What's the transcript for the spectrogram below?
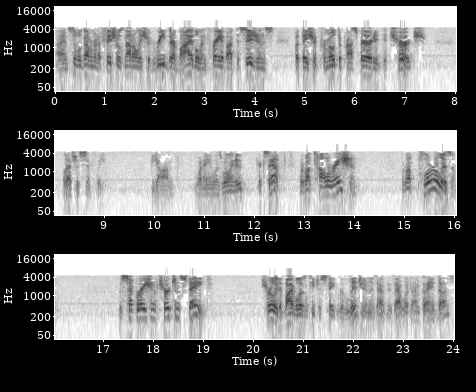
uh, and civil government officials not only should read their Bible and pray about decisions, but they should promote the prosperity of the church, well, that's just simply beyond what anyone's willing to accept. What about toleration? What about pluralism? The separation of church and state. Surely the Bible doesn't teach a state religion. Is that, is that what I'm saying it does?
